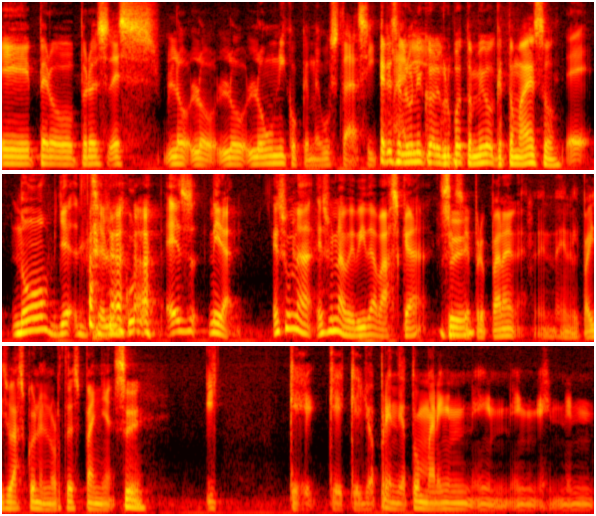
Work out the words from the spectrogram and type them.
eh, pero pero es, es lo, lo- lo- lo único que me gusta así. Eres el único y- del grupo de tu amigo que toma eso. eh, no, ya- se lo es, mira, es una, es una bebida vasca que Sí. se prepara en, en- en el País Vasco, en el norte de España, Sí. y que, que- que yo aprendí a tomar en,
